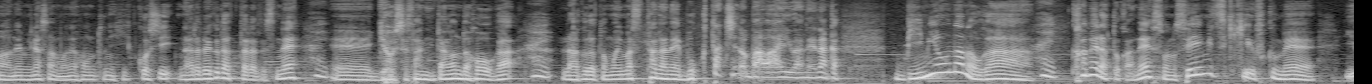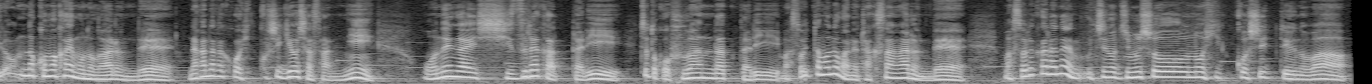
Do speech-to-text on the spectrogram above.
まあね皆さんもね本当に引っ越しなるべくだったらですね、はい。えー業者さんに頼んだ方がはい。楽だと思います、ただね僕たちの場合はねなんか微妙なのが、はい。カメラとかねその精密機器含めいろんな細かいものがあるんでなかなかこう引っ越し業者さんにお願いしづらかったりちょっとこう不安だったり、まあ、そういったものがねたくさんあるんで、まあ、それからねうちの事務所の引っ越しっていうのは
